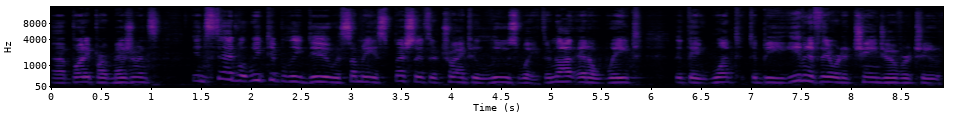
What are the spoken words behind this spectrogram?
uh, body part measurements Instead, what we typically do with somebody, especially if they're trying to lose weight, they're not at a weight that they want to be, even if they were to change over to,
